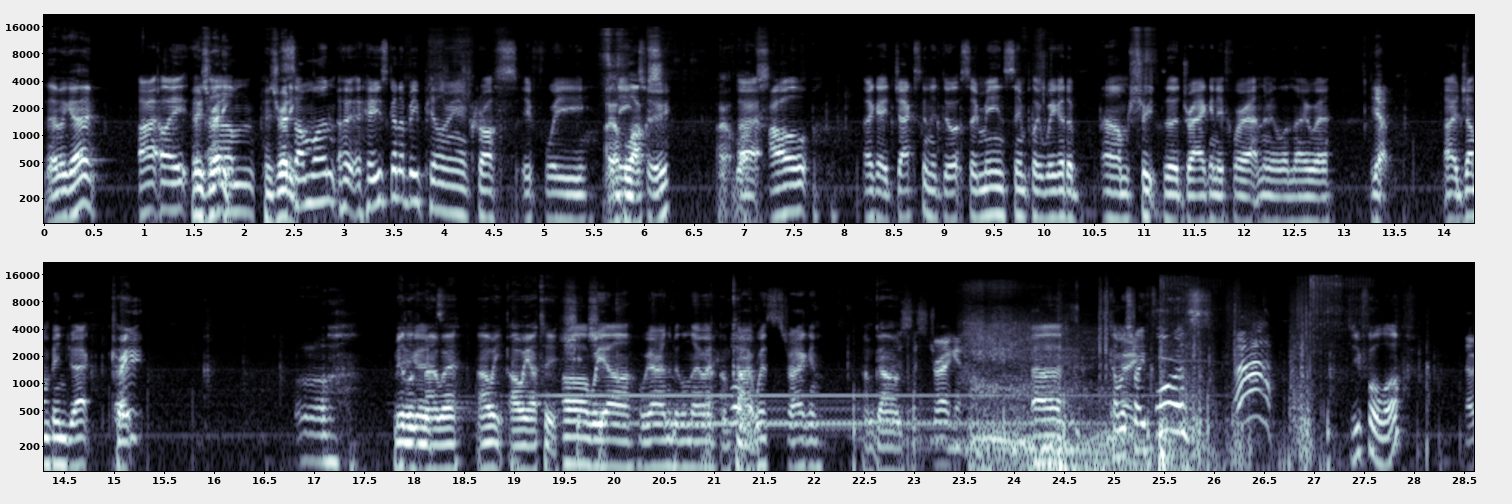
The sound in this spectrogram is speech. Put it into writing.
There we go. Alright, wait. Who's ready? Um, Who's ready? Someone who, who's gonna be pillaring across if we I got need blocks. to. I got Alright, blocks. I'll. Okay, Jack's gonna do it. So me and Simply, we gotta um shoot the dragon if we're out in the middle of nowhere. Yep. Alright, jump in, Jack. Great. Ugh. Middle of There nowhere. Are we? Oh, we are too. Oh, shit, we shit. are. We are in the middle of nowhere. I'm Alright, coming. where's this dragon? I'm going. Who's this dragon? Uh, it's coming straight for us. Ah! Did you fall off? No,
